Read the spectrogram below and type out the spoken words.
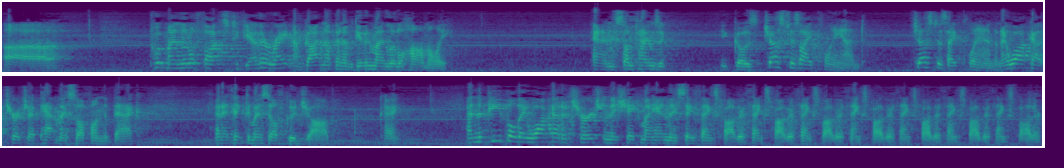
uh, put my little thoughts together, right? I've gotten up and I've given my little homily. And sometimes it, it goes just as I planned. Just as I planned. And I walk out church, I pat myself on the back, and I think to myself, good job. Okay? And the people, they walk out of church and they shake my hand and they say, thanks, Father, thanks, Father, thanks, Father, thanks, Father, thanks, Father, thanks, Father, thanks, Father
